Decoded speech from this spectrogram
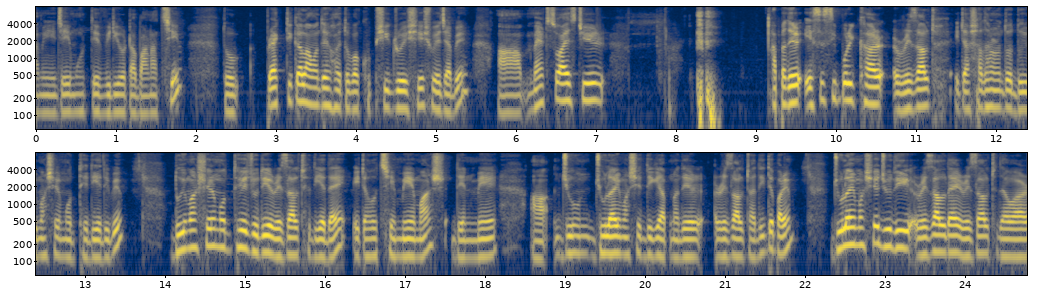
আমি যেই মুহূর্তে ভিডিওটা বানাচ্ছি, তো প্র্যাকটিক্যাল আমাদের হয়তোবা খুব শীঘ্রই শেষ হয়ে যাবে। ম্যাথস ওয়াইজটির আপনাদের এসএসসি পরীক্ষার রেজাল্ট এটা সাধারণত দুই মাসের মধ্যে দিয়ে দিবে। দুই মাসের মধ্যে যদি রেজাল্ট দিয়ে দেয়, এটা হচ্ছে মে মাস দেন মে জুন জুলাই মাসের দিকে আপনাদের রেজাল্টটা দিতে পারে। জুলাই মাসে যদি রেজাল্ট দেয় রেজাল্ট দেওয়ার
